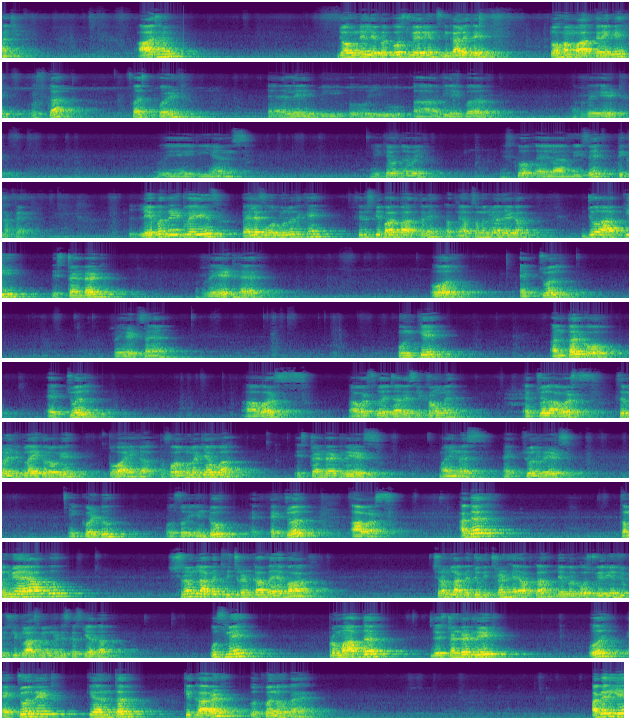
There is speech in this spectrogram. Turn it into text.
हाँ जी। आज हम जो हमने लेबर कॉस्ट वेरिएंस निकाले थे तो हम बात करेंगे उसका first point L A B O U R labour rate variance ये क्या होता है भाई? इसको एल आर बी से दिखाते हैं। लेबर रेट वेरियंस पहले फॉर्मूला देखें फिर उसके बाद बात करें, अपने आप समझ में आ जाएगा। जो आपकी स्टैंडर्ड रेट है और एक्चुअल रेट्स हैं, उनके अंतर को एक्चुअल आवर्स आवर्स को एच आर एस लिख रहा हूँ मैं। एक्चुअल आवर्स से मल्टीप्लाई करोगे तो आएगा। तो फॉर्मूला क्या हुआ? Standard rates minus actual rates equal to oh sorry into actual hours अगर समझ में आया आपको? श्रम लागत विचरण का वह भाग श्रम लागत जो विचरण है आपका लेबर कॉस्ट वेरिएंस जो पिछली क्लास में हमने डिस्कस किया था, उसमें प्रमाप दर, जो स्टैंडर्ड रेट और एक्चुअल रेट के अंतर के कारण उत्पन्न होता है। अगर ये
